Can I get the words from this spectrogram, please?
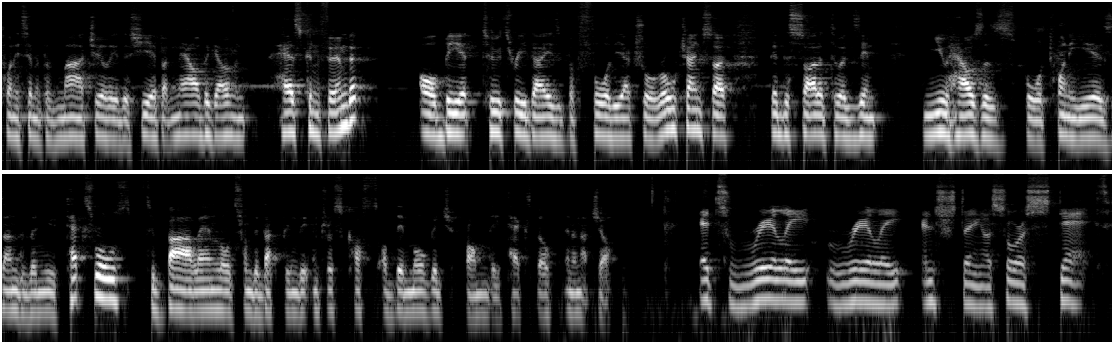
27th of March earlier this year, but now the government has confirmed it, albeit two, three days before the actual rule change. So they've decided to exempt new houses for 20 years under the new tax rules to bar landlords from deducting the interest costs of their mortgage from the tax bill, in a nutshell. It's really, really interesting. I saw a stat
